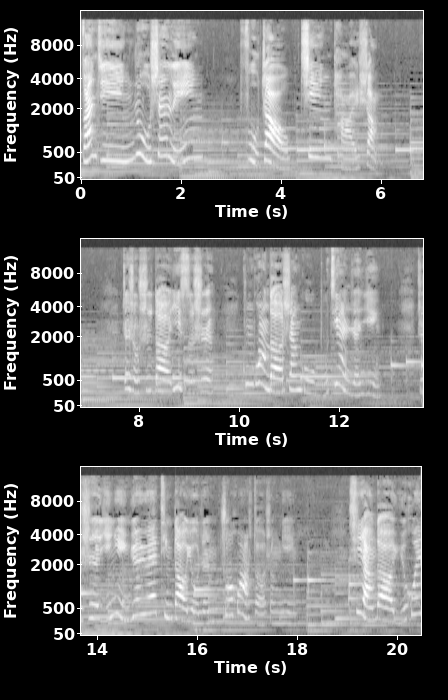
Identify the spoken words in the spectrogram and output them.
返景入深林，复照青苔上。这首诗的意思是：空旷的山谷不见人影，只是隐隐约约听到有人说话的声音。夕阳的余晖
